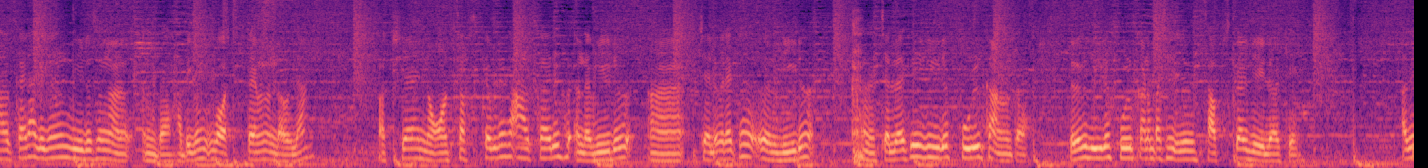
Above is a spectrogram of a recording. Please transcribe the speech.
ആൾക്കാർ അധികം വീഡിയോസും കാണും എന്താ അധികം വാച്ച് ടൈം ഉണ്ടാവില്ല പക്ഷേ നോട്ട് സബ്സ്ക്രൈബ് ആൾക്കാർ എന്താ വീഡിയോ ചിലവരൊക്കെ വീഡിയോ ചിലവർക്ക് ഈ വീഡിയോ ഫുൾ കാണും കേട്ടോ ചിലർക്ക് വീഡിയോ ഫുൾ കാണും പക്ഷേ സബ്സ്ക്രൈബ് ചെയ്യില്ല ഓക്കെ അത്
